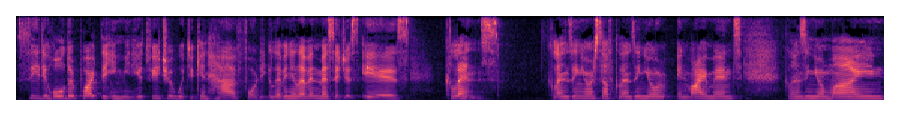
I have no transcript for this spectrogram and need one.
see the holder part, the immediate future. What you can have for the 1111 messages is cleanse cleansing yourself, cleansing your environment, cleansing your mind.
